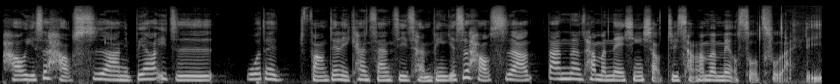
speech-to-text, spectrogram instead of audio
跑也是好事啊。你不要一直窝在房间里看三 C 产品，也是好事啊。但那他们内心小剧场，他们没有说出来而已。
